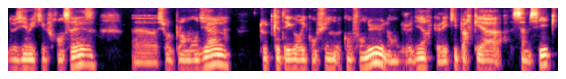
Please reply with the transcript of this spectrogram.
deuxième équipe française euh, sur le plan mondial, toutes catégories confondues. Donc, je veux dire que l'équipe Arkea Samsic,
